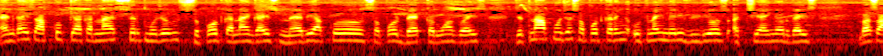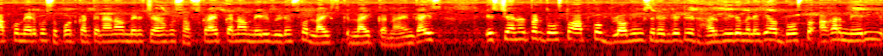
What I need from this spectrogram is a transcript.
एंड गाइज़ आपको क्या करना है, सिर्फ़ मुझे सपोर्ट करना है। गाइज़ मैं भी आपको सपोर्ट बैक करूँगा गाइज़ जितना आप मुझे सपोर्ट करेंगे, उतना ही मेरी वीडियोस अच्छी आएँगे। और गाइज़ बस आपको मेरे को सपोर्ट करते रहना और मेरे चैनल को सब्सक्राइब करना और मेरी वीडियोस को लाइक लाइक करना। एंड गाइज़ इस चैनल पर दोस्तों आपको ब्लॉगिंग से रिलेटेड हर वीडियो मिलेगी। और दोस्तों, अगर मेरी,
